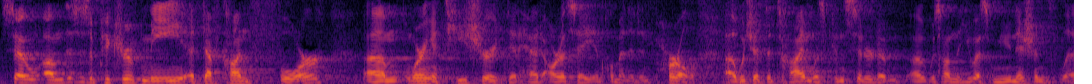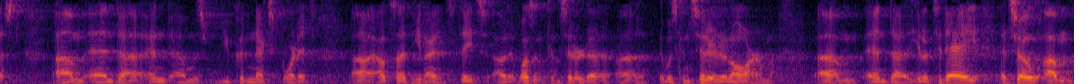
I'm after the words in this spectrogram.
So um, this is a picture of me at DEF CON 4 um, wearing a T-shirt that had RSA implemented in Perl, uh, which at the time was considered a uh, was on the U.S. munitions list, um, and uh, and um, was you couldn't export it uh, outside the United States. Uh, it wasn't considered a, a, it was considered an arm, um, and uh, you know today, and so. Um,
